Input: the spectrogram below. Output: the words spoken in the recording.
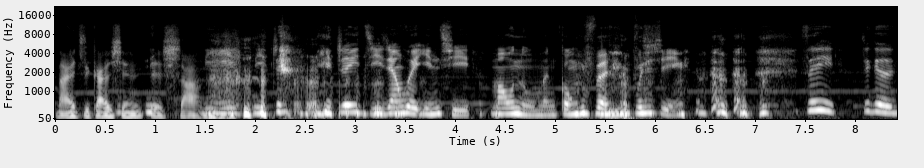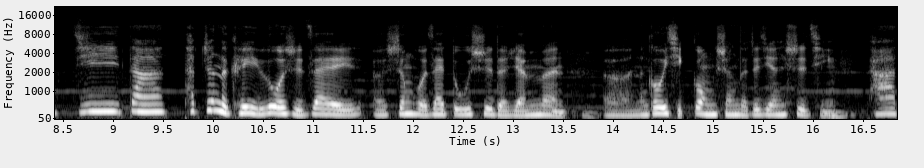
哪一只该先被杀？你你这 你这一集这样会引起猫奴们公愤，不行。所以这个鸡，它它真的可以落实在呃生活在都市的人们，嗯、呃，能够一起共生的这件事情，嗯、它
